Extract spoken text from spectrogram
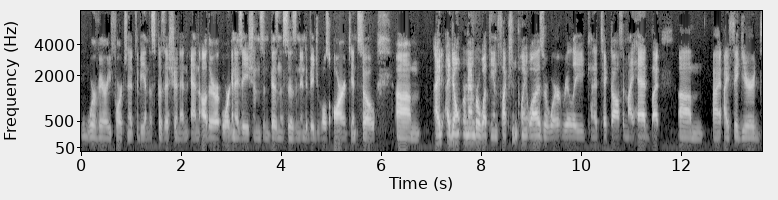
we're very fortunate to be in this position and, and other organizations and businesses and individuals aren't. And so, um, I, I, don't remember what the inflection point was or where it really kind of ticked off in my head, but um, I, I, figured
